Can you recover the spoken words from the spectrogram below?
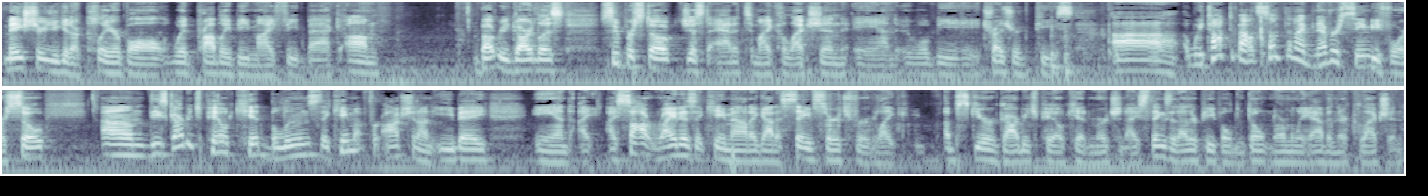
make sure you get a clear ball would probably be my feedback. Um, but regardless, super stoked just to add it to my collection and it will be a treasured piece. Uh, we talked about something I've never seen before. So um, these Garbage Pail Kid balloons, they came up for auction on eBay and I, I saw it right as it came out. I got a save search for like obscure garbage pail kid merchandise, things that other people don't normally have in their collection.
